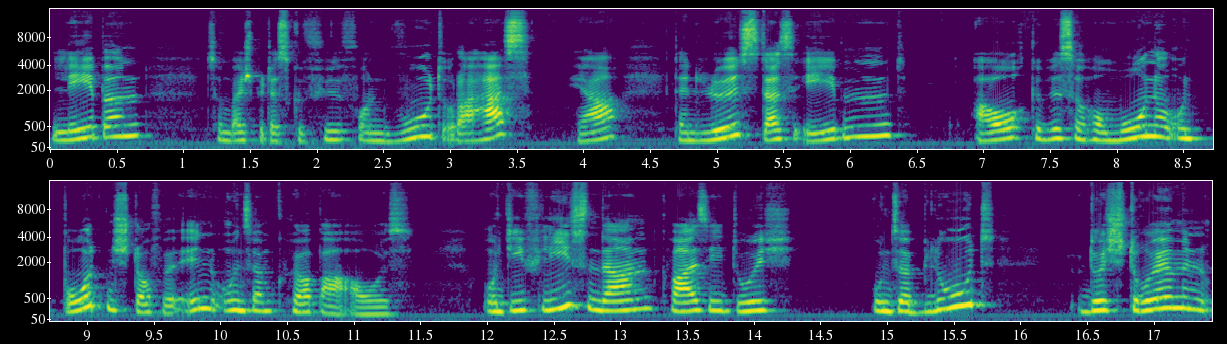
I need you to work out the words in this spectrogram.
leben, zum Beispiel das Gefühl von Wut oder Hass, ja, dann löst das eben auch gewisse Hormone und Botenstoffe in unserem Körper aus. Und die fließen dann quasi durch unser Blut, durchströmen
